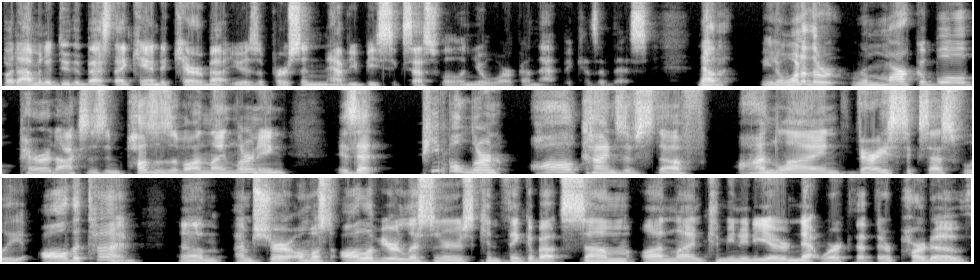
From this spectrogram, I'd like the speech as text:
but I'm going to do the best I can to care about you as a person and have you be successful, and you'll work on that because of this. Now, you know, one of the remarkable paradoxes and puzzles of online learning is that people learn all kinds of stuff online very successfully all the time. Um, I'm sure almost all of your listeners can think about some online community or network that they're part of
